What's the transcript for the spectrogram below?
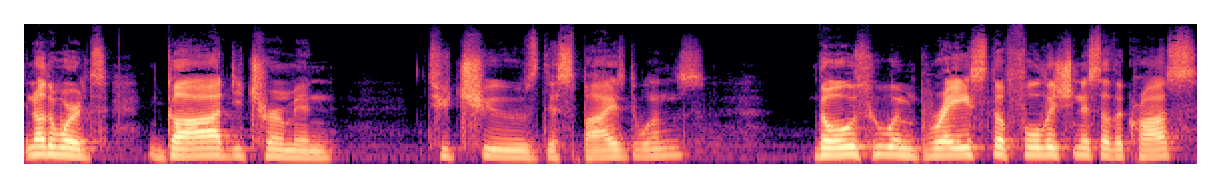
In other words, God determined to choose despised ones, those who embrace the foolishness of the cross,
